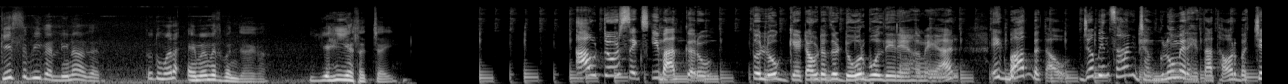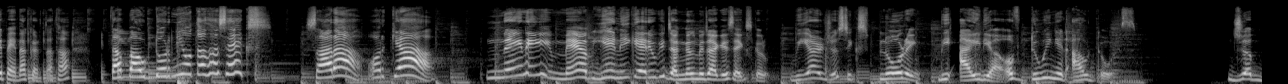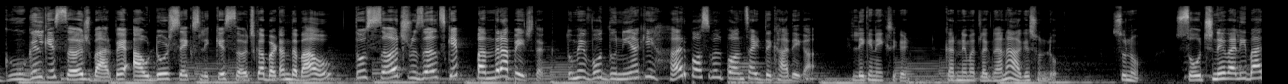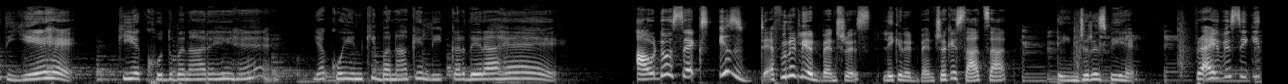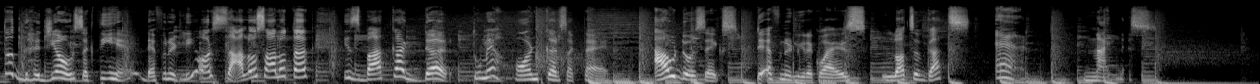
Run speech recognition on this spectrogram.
किस भी कर ली ना अगर तो तुम्हारा एमएमएस बन जाएगा। यही है सच्चाई। आउटडोर सेक्स की बात करो तो लोग get out of the door बोल दे रहे हैं हमें यार। एक बात बताओ, जब इंसान जंगलों में रहता था और बच्चे पैदा करता था, तब आउटडोर नहीं होता था सेक्स सारा, और क्या? नहीं नहीं, मैं अब ये नहीं कह रही हूँ कि जंगल में जाके सेक्स करो। We are just exploring the idea of doing it outdoors जब गूगल के सर्च बार पे आउटडोर सेक्स लिख के सर्च का बटन दबाओ तो सर्च रिजल्ट्स के 15 पेज तक तुम्हें वो दुनिया की हर पॉसिबल पॉन साइट दिखा देगा। लेकिन एक सेकंड करने मत लग जाना, आगे सुन लो। सुनो, सोचने वाली बात ये है कि ये खुद बना रहे हैं या कोई इनकी बना के लीक कर दे रहा है? Outdoor sex is definitely adventurous लेकिन एडवेंचर के साथ साथ डेंजरस भी है। प्राइवेसी की तो धज्जियाँ उड़ सकती हैं डेफिनेटली और सालों सालों तक इस बात का डर तुम्हें हॉन्ट कर सकता है। Outdoor sex definitely requires lots of guts and naughtiness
